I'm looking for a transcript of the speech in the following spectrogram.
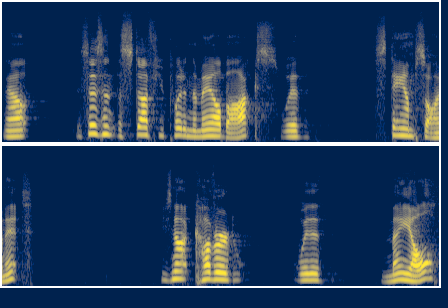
Now, this isn't the stuff you put in the mailbox with stamps on it. He's not covered with mail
